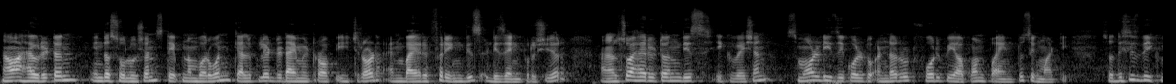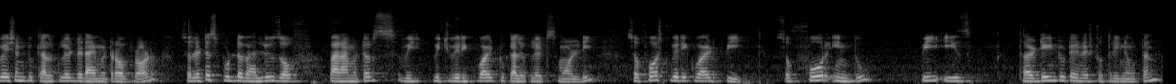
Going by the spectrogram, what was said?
Now I have written in the solution step number 1 calculate the diameter of each rod and by referring this design procedure and also I have written this equation small d is equal to under root 4p upon pi into sigma t. So this is the equation to calculate the diameter of rod. So let us put the values of parameters which, which we require to calculate small d. So first we required p. So 4 into p is 30 into 10 raised to 3 newton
